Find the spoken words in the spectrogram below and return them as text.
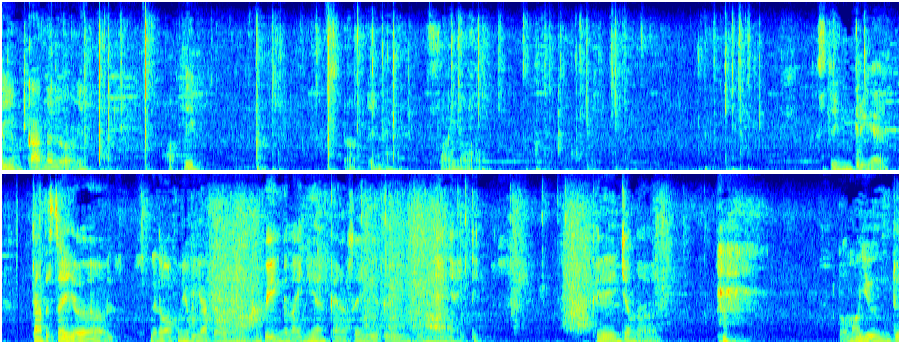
ហើយយើងបង្កើតនៅនេះ public starting final string create ការសរសេរអ្នកទាំងអស់គ្នាវាអត់ទៅវិញកន្លែងនេះការសរសេរវាគឺញ៉ៃញ៉ៃតិចអូខេអញ្ចឹងតមកយើងធ្វើ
